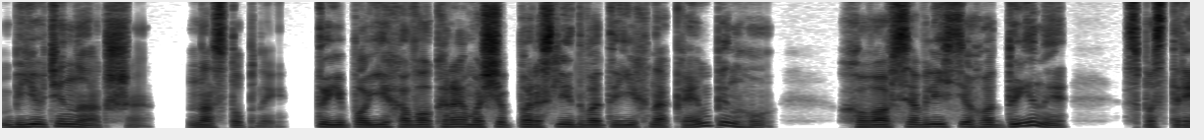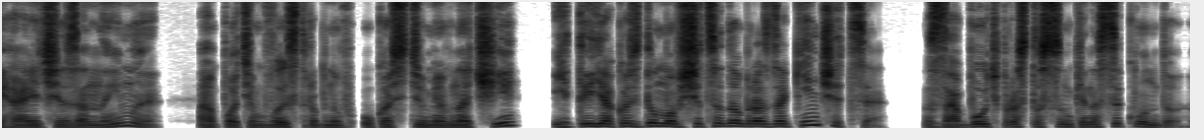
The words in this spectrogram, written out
б'ють інакше. Наступний. Ти поїхав окремо, щоб переслідувати їх на кемпінгу? Ховався в лісі години, спостерігаючи за ними, а потім вистрибнув у костюмі вночі? І ти якось думав, що це добре закінчиться? Забудь про стосунки на секунду.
